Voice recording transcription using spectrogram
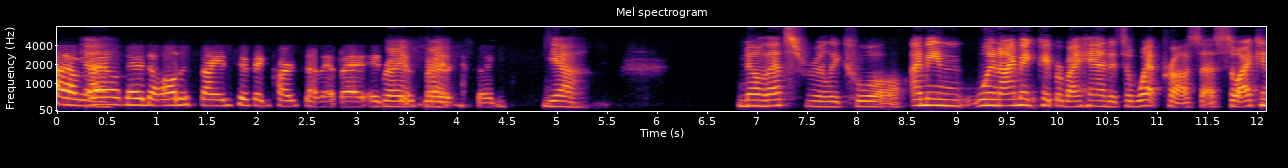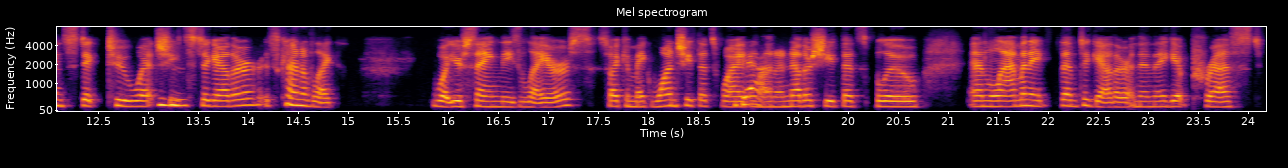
um, I don't know the, all the scientific parts of it, but it Right, just right. works. And Yeah. No, that's really cool. I mean, when I make paper by hand, it's a wet process. So I can stick two wet Mhm. sheets together. It's kind of like what you're saying, these layers. So I can make one sheet that's white Yeah. and then another sheet that's blue and laminate them together. And then they get pressed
